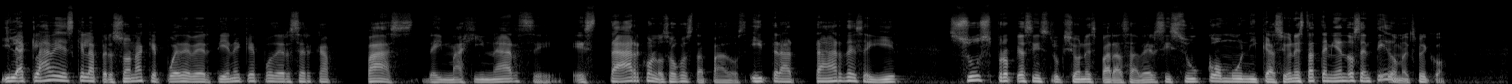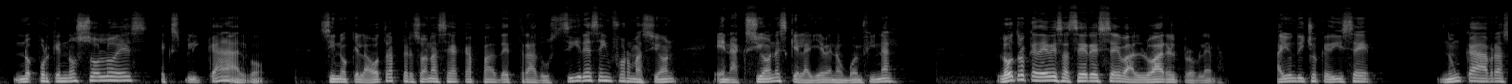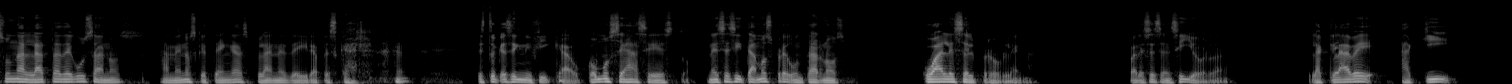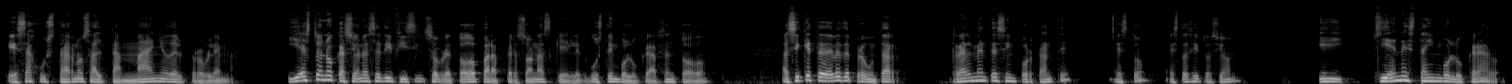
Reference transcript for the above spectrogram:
Y la clave es que la persona que puede ver tiene que poder ser capaz de imaginarse, estar con los ojos tapados y tratar de seguir sus propias instrucciones para saber si su comunicación está teniendo sentido, me explico. No, porque no solo es explicar algo, sino que la otra persona sea capaz de traducir esa información en acciones que la lleven a un buen final. Lo otro que debes hacer es evaluar el problema. Hay un dicho que dice, nunca abras una lata de gusanos a menos que tengas planes de ir a pescar. ¿Esto qué significa o cómo se hace esto? Necesitamos preguntarnos, ¿cuál es el problema? Parece sencillo, ¿verdad? La clave aquí es ajustarnos al tamaño del problema. Y esto en ocasiones es difícil, sobre todo para personas que les gusta involucrarse en todo. Así que te debes de preguntar, ¿realmente es importante esto, esta situación? ¿Y quién está involucrado?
